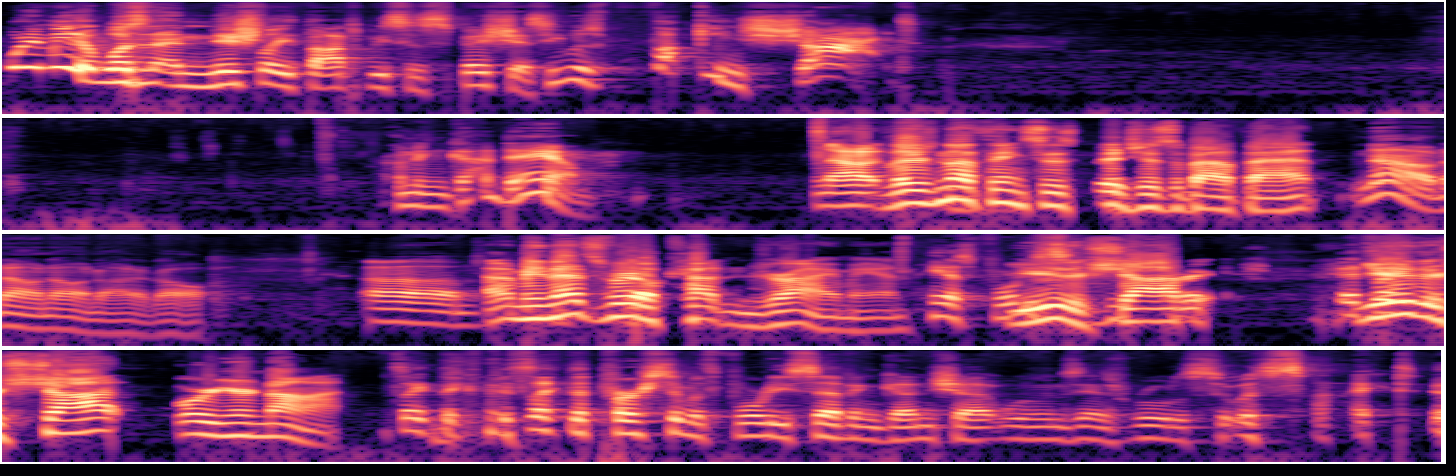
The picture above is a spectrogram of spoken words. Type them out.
What do you mean it wasn't initially thought to be suspicious? He was fucking shot. I mean, goddamn. Now, There's nothing suspicious about that. no, no, no, not at all. Um, I mean, that's real cut and dry, man. He has You either shot or you're like- either shot or you're not. It's like the it's like the person with 47 gunshot wounds and is ruled a suicide.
